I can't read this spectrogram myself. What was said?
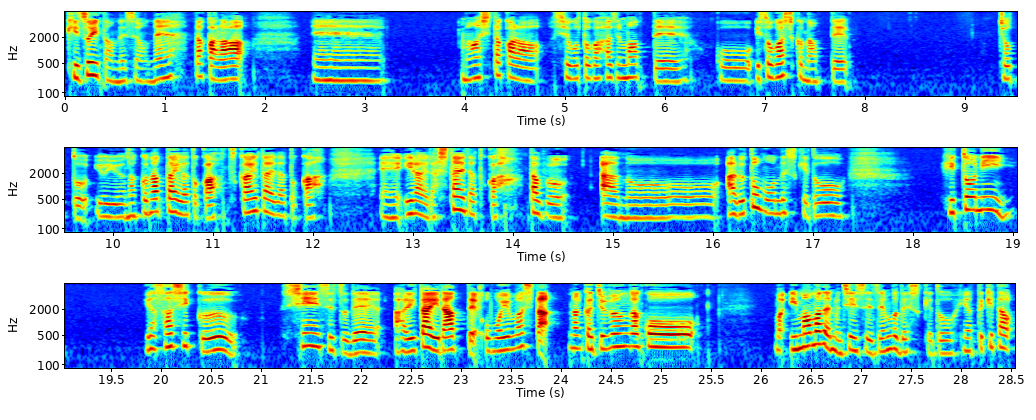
気づいたんですよね。だから、えー、まあ明日から仕事が始まって、こう、忙しくなって、ちょっと余裕なくなったりだとか、使いたいだとか、えーイライラしたいだとか、多分、あのーあると思うんですけど、人に優しく、親切でありたいなって思いました。なんか自分がこう、まあ今までの人生全部ですけど、やってきた、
